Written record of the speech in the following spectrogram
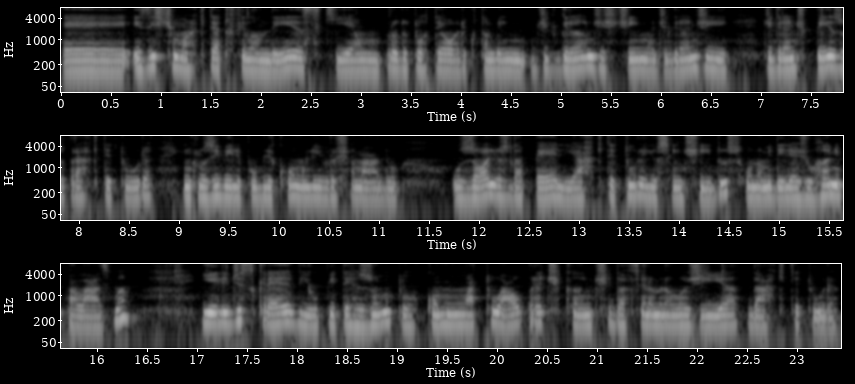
é, existe um arquiteto finlandês que é um produtor teórico também de grande estima, de grande, de grande peso para a arquitetura. Inclusive, ele publicou um livro chamado Os Olhos da Pele, a Arquitetura e os Sentidos. O nome dele é Juhani Palasma e ele descreve o Peter Zumthor como um atual praticante da fenomenologia da arquitetura.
